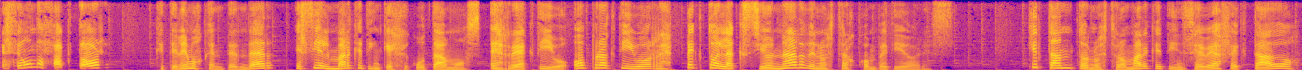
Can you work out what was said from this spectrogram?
El segundo factor que tenemos que entender es si el marketing que ejecutamos es reactivo o proactivo respecto al accionar de nuestros competidores. ¿Qué tanto nuestro marketing se ve afectado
